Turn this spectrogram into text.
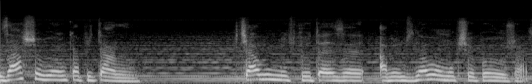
Zawsze byłem kapitanem. Chciałbym mieć protezę, abym znowu mógł się poruszać.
